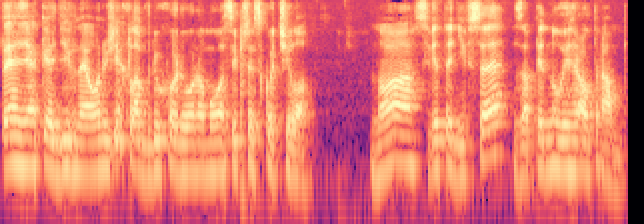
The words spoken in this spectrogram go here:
to je nějaké divné, on už je chlap v důchodu, ono mu asi přeskočilo. No a světe div se, za pět dnů vyhrál Trump.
